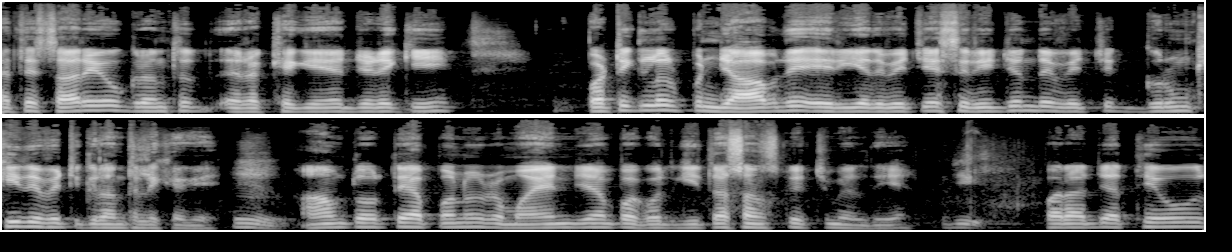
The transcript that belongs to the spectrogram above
ਇੱਥੇ ਸਾਰੇ ਉਹ ਗ੍ਰੰਥ ਰੱਖੇ ਗਏ ਆ ਜਿਹੜੇ ਕਿ ਪਾਰਟਿਕੂਲਰ ਪੰਜਾਬ ਦੇ ਏਰੀਆ ਦੇ ਵਿੱਚ ਇਸ ਰੀਜਨ ਦੇ ਵਿੱਚ ਗੁਰਮੁਖੀ ਦੇ ਵਿੱਚ ਗ੍ਰੰਥ ਲਿਖੇ ਗਏ। ਆਮ ਤੌਰ ਤੇ ਆਪਾਂ ਨੂੰ ਰਮਾਇਣ ਜਾਂ ਭਗਵਦ ਗੀਤਾ ਸੰਸਕ੍ਰਿਤ ਚ ਮਿਲਦੀ ਹੈ। ਜੀ। ਪਰ ਅੱਜ ਇੱਥੇ ਉਹ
